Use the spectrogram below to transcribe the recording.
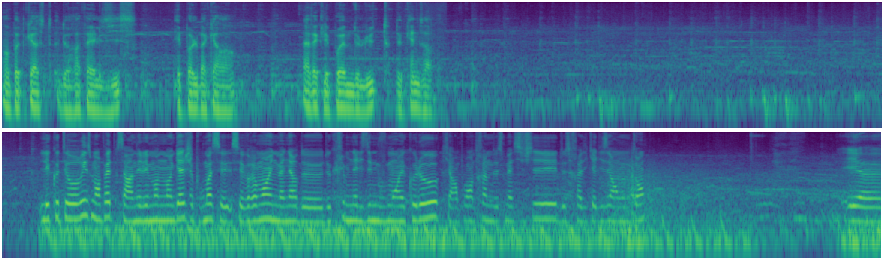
un podcast de Raphaël Zis et Paul Baccarat, avec les poèmes de lutte de Kenza. L'écoterrorisme, en fait, c'est un élément de langage. Et pour moi, c'est vraiment une manière de, criminaliser le mouvement écolo, qui est un peu en train de se massifier, de se radicaliser en même temps. Et euh,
